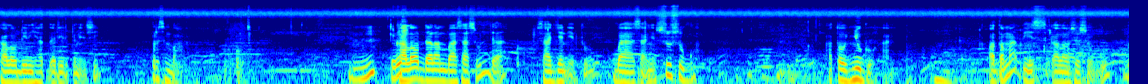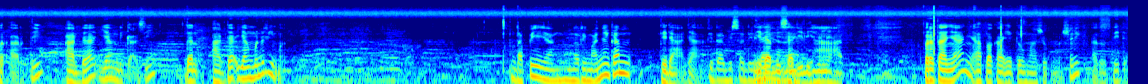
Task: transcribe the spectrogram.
kalau dilihat dari definisi persembahan. Hmm. Terus Kalau dalam bahasa Sunda, sajen itu bahasanya susuguh atau nyuguhan. Otomatis kalau susuguh berarti ada yang dikasih dan ada yang menerima. tapi yang menerimanya kan tidak ada tidak bisa dilihat tidak bisa ya. dilihat pertanyaannya apakah itu masuk musyrik atau tidak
